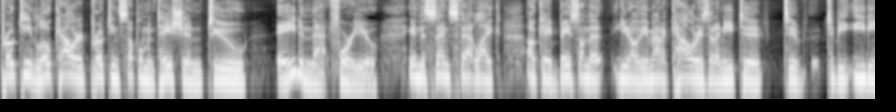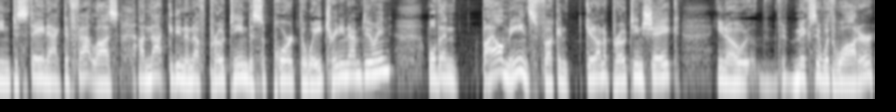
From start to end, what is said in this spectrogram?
protein, low calorie protein supplementation to aid in that for you in the sense that like, okay, based on the, you know, the amount of calories that I need to, to, to be eating to stay in active fat loss, I'm not getting enough protein to support the weight training I'm doing. Well, then by all means, fucking get on a protein shake, you know, mix it with water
